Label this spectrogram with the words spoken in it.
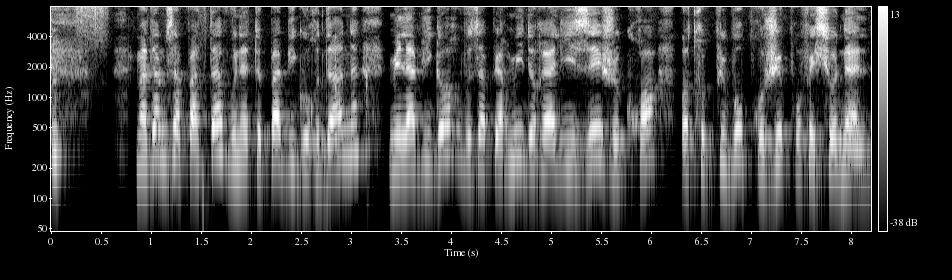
Madame Zapata, vous n'êtes pas bigourdane, mais la Bigorre vous a permis de réaliser, je crois, votre plus beau projet professionnel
